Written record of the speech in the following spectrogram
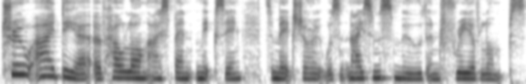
true idea of how long I spent mixing to make sure it was nice and smooth and free of lumps.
